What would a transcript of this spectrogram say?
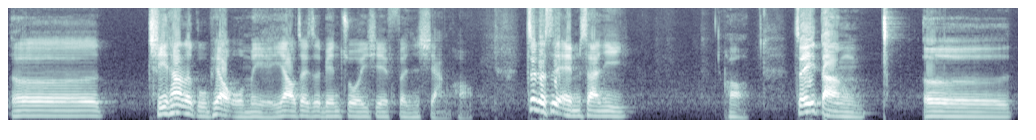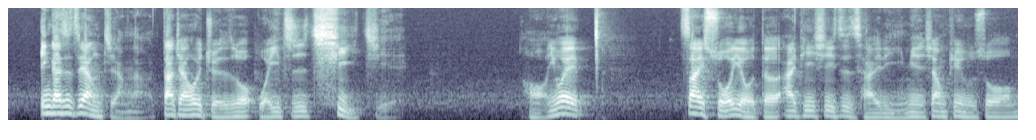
呃，其他的股票我们也要在这边做一些分享哈。这个是 M 三一，好，这一档呃，应该是这样讲啊，大家会觉得说为之气节，好，因为在所有的 IP 系制裁里面，像譬如说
